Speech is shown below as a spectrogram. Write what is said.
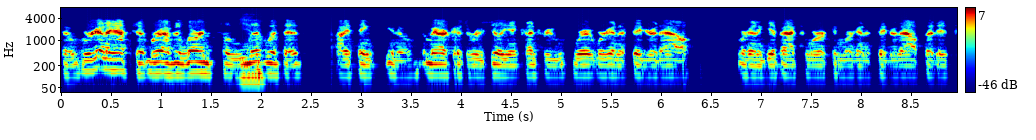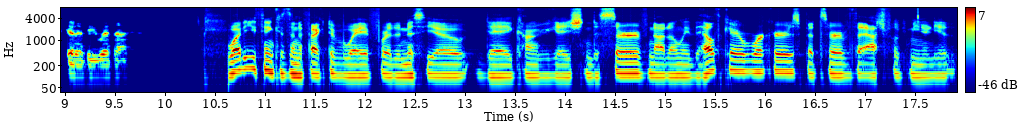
So we're going to have to, we're going to to learn to Yeah. live with it. I think, you know, America's a resilient country. We're, we're going to figure it out. We're going to get back to work and we're going to figure it out, but it's going to be with us. What do you think is an effective way for the Missio Dei congregation to serve not only the healthcare workers, but serve the Asheville community?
